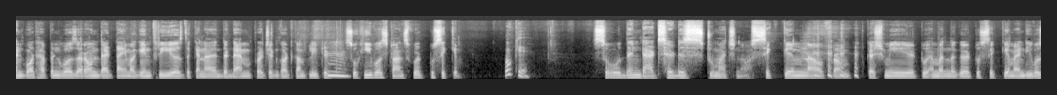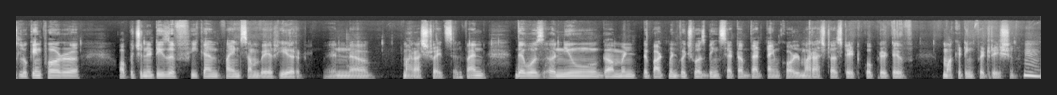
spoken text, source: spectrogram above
and what happened was around that time again three years the canal the dam project got completed. Hmm. So he was transferred to Sikkim. Okay. So then dad said is too much now. Sikkim now from Kashmir to Ahmednagar to Sikkim, and he was looking for uh, opportunities if he can find somewhere here in uh, Maharashtra itself. And there was a new government department which was being set up that time called Maharashtra State Cooperative Marketing Federation. Hmm.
